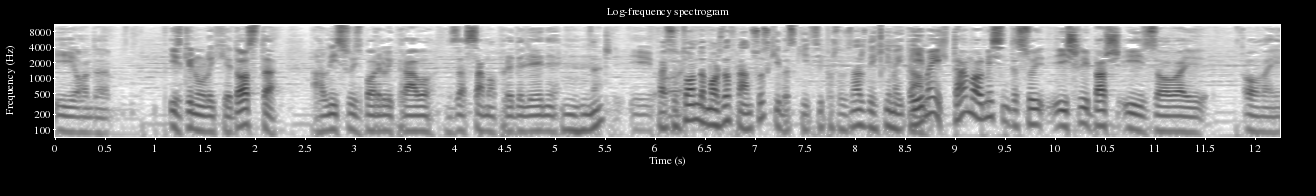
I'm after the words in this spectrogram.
i onda izginuli ih je dosta, ali nisu izborili pravo za samoopredeljenje. Znači, i, Pa su ovaj, to onda možda francuski baskici, pošto znaš da ih ima i tamo. Ima ih tamo, ali mislim da su išli baš iz ovaj ovaj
